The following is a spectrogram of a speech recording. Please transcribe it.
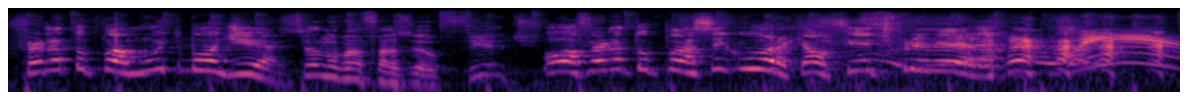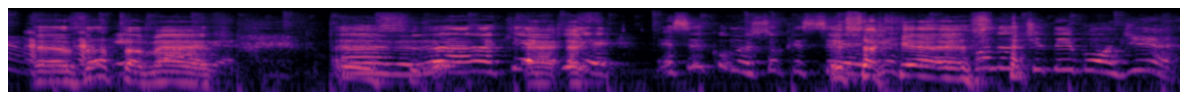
Fernando Tupan, muito bom dia. Você não vai fazer o Fiat? Ô, Fernando Tupan, segura, que é o Fiat primeiro. É, exatamente. Ai, meu Deus, aqui, é, aqui. Esse começou com esse. Esse aqui é- Quando eu te dei bom dia.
